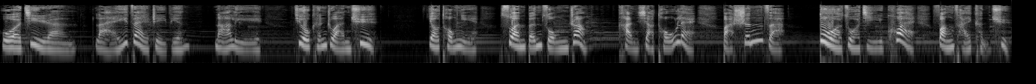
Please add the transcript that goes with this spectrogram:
我既然来在这边，哪里就肯转去？要同你算本总账，砍下头来，把身子剁作几块，方才肯去。”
